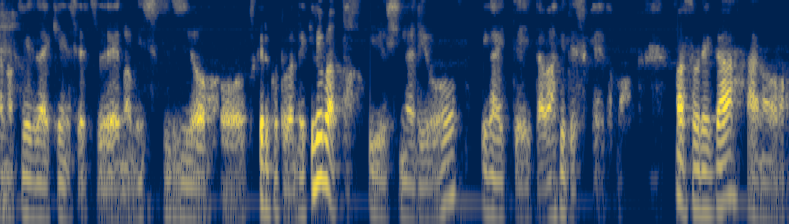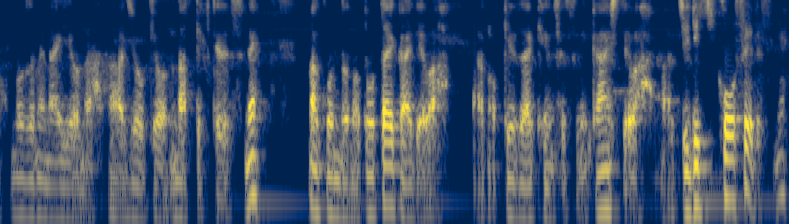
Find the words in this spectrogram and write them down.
あの経済建設への道筋をつけることができればというシナリオを描いていたわけですけれども、まあ、それがあの望めないような状況になってきてですね、まあ、今度の党大会ではあの経済建設に関しては自力構成ですね、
